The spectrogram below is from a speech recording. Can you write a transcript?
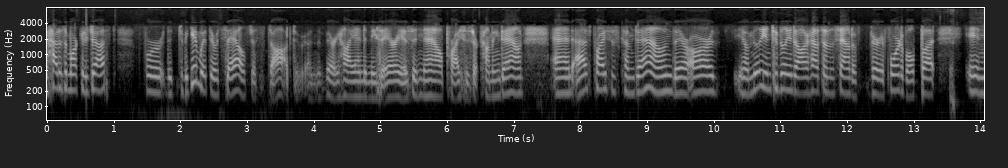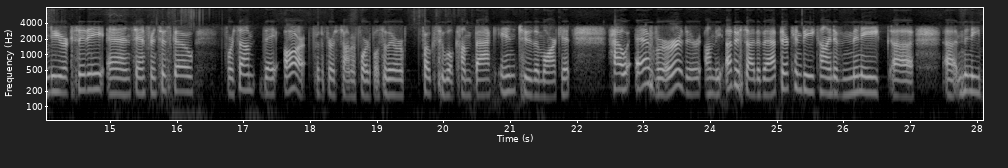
how does the market adjust? For the, to begin with, their sales just stopped on the very high end in these areas, and now prices are coming down. And as prices come down, there are you know, a million, two million dollar house doesn't sound very affordable, but in New York City and San Francisco, for some, they are for the first time affordable. So there are folks who will come back into the market. However, there on the other side of that, there can be kind of mini uh, uh, mini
